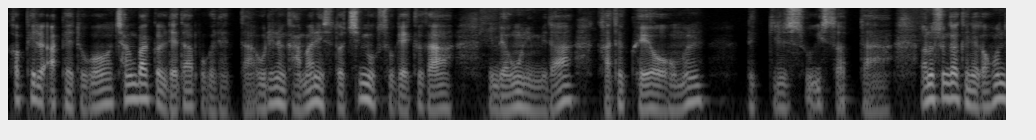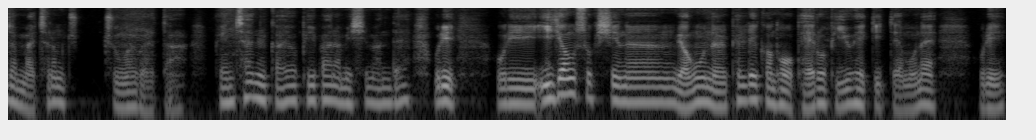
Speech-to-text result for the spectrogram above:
커피를 앞에 두고 창밖을 내다보게 됐다. 우리는 가만히 있어도 침묵 속에 그가 명운입니다. 가득 괴로움을 느낄 수 있었다. 어느 순간 그녀가 혼잣말처럼 중얼거렸다. 괜찮을까요? 비바람이 심한데 우리 우리 이경숙 씨는 명운을 펠리컨호 배로 비유했기 때문에 우리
